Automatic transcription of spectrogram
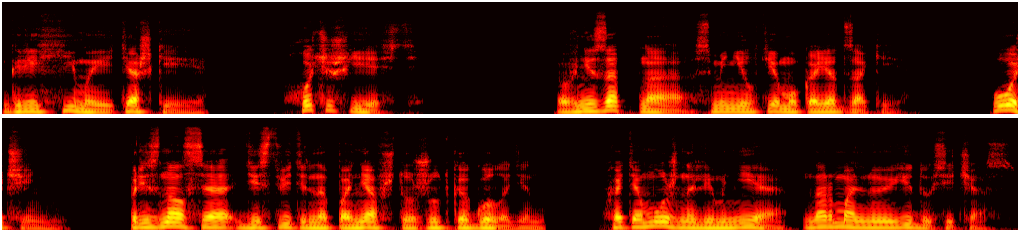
грехи мои тяжкие. Хочешь есть? Внезапно сменил тему Каядзаки. Очень. Признался, действительно поняв, что жутко голоден. Хотя можно ли мне нормальную еду сейчас?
